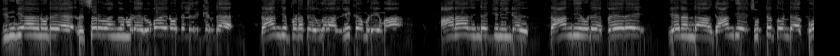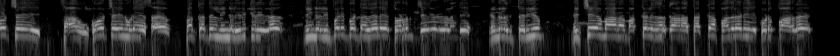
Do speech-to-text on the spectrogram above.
இந்தியாவினுடைய ரிசர்வ் வங்கியினுடைய ரூபாய் நோட்டில் இருக்கின்ற காந்தி படத்தை உங்களால் நீக்க முடியுமா? ஆனால் இன்றைக்கு நீங்கள் காந்தியினுடைய பெயரை ஏனென்றால் காந்தியை சுட்டுக்கொண்ட கோட்சை கோட்சையினுடைய ச- பக்கத்தில் நீங்கள் இருக்கிறீர்கள். நீங்கள் இப்படிப்பட்ட வேலையை தொடர்ந்து செய்வீர்கள் என்று எங்களுக்கு தெரியும். நிச்சயமாக மக்கள் இதற்கான தக்க பதிலடியை கொடுப்பார்கள்.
